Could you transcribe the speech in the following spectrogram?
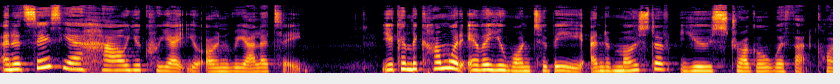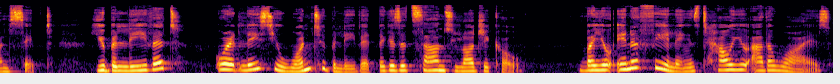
And it says here how you create your own reality. You can become whatever you want to be, and most of you struggle with that concept. You believe it, or at least you want to believe it because it sounds logical. But your inner feelings tell you otherwise,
